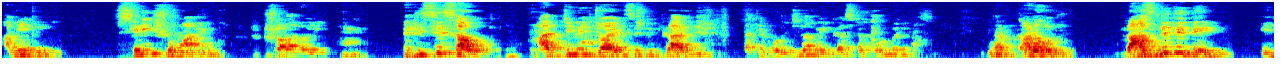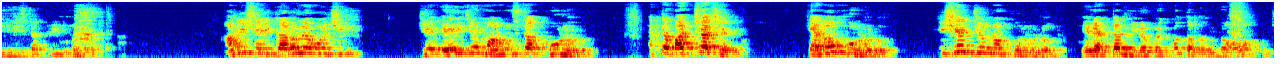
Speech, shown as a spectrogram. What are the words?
আমি সেই সময় ডিসি সাউথ আর যিনি জয়েন্ট ক্রাইম তাকে বলেছিলাম, এই কাজটা করবেন না। তার কারণ, রাজনীতিতে এই জিনিসটা আমি সেই কারণে বলছি যে, এই যে মানুষটা খুন হলো, একটা বাচ্চা ছেলে, কেন খুন হলো? কিসের জন্য খুন হলো? এর একটা নিরপেক্ষ তদন্ত হওয়া উচিত।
